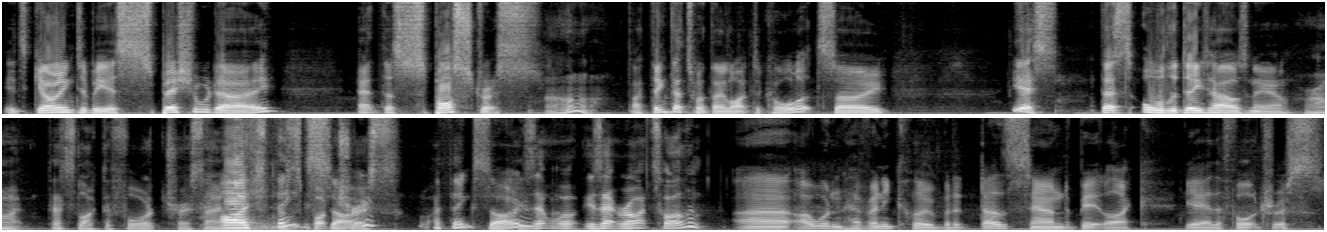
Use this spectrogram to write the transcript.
It's going to be a special day at the Spostress. Oh, I think that's what they like to call it. So, yes, that's all the details now. right. That's like the fortress. Only I the think so. I think so. Is that what? Is that right, Silent? Uh, I wouldn't have any clue, but it does sound a bit like, yeah, the fortress.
